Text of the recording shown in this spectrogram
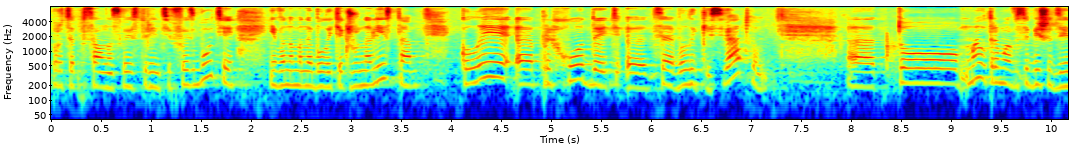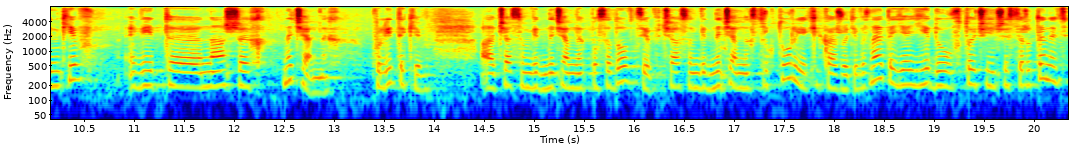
про це писала на своїй сторінці в Фейсбуці, і воно мене болить як журналіста. Коли е, приходить е, це велике свято, то ми отримуємо все більше дзвінків від наших нечемних політиків. Часом від нечемних посадовців, часом від нечемних структур, які кажуть, ви знаєте, я їду в той чи інший сиротинець,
